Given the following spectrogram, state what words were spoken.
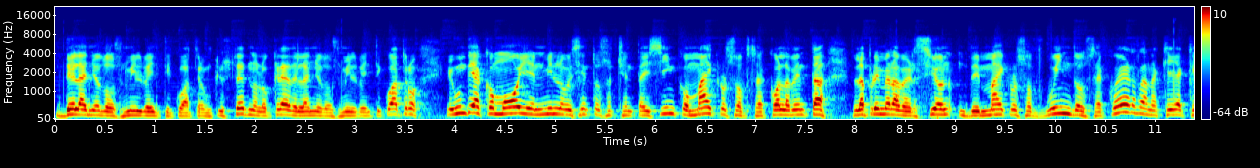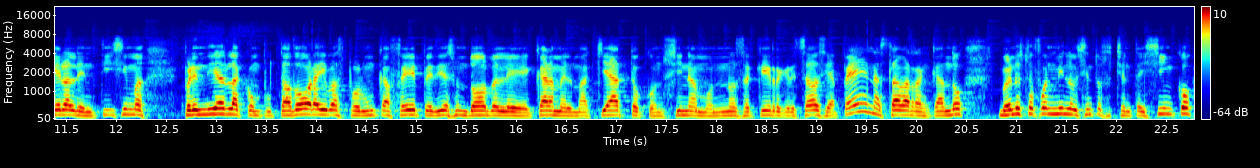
del año 2024. Aunque usted no lo crea, del año 2024. En un día como hoy, en 1985, Microsoft sacó a la venta la primera versión de Microsoft Windows. ¿Se acuerdan? Aquella que era lentísima, prendías la computadora, ibas por un café, pedías un doble caramel macchiato con cinnamon, no sé qué, y regresabas y apenas estaba arrancando. Bueno, esto fue en 1985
